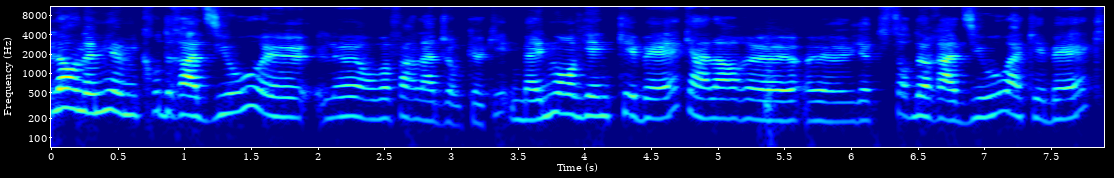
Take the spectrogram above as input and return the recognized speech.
Là, on a mis un micro de radio. là, on va faire la joke, OK? Ben, nous, on vient de Québec. Alors, il y a toutes sortes de radios à Québec.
